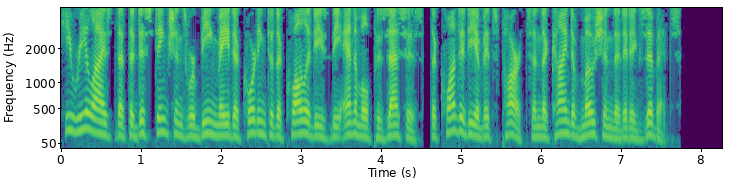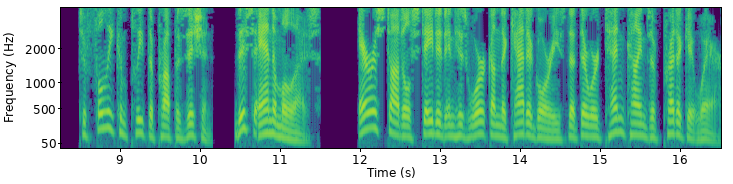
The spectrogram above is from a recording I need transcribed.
He realized that the distinctions were being made according to the qualities the animal possesses, the quantity of its parts and the kind of motion that it exhibits. To fully complete the proposition, this animal is, Aristotle stated in his work on the categories that there were ten kinds of predicate where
